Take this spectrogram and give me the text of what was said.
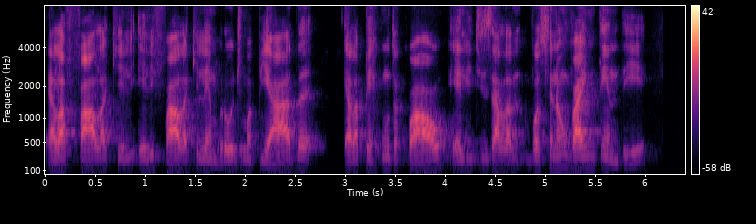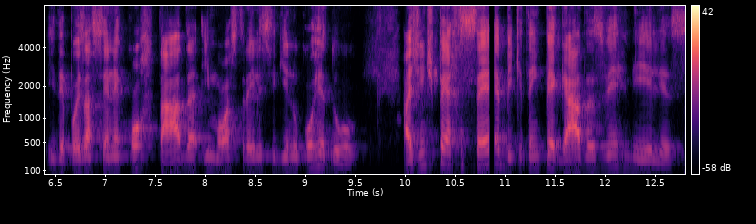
ela fala que ele, ele fala que lembrou de uma piada, ela pergunta qual, ele diz ela você não vai entender e depois a cena é cortada e mostra ele seguir no corredor. A gente percebe que tem pegadas vermelhas.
